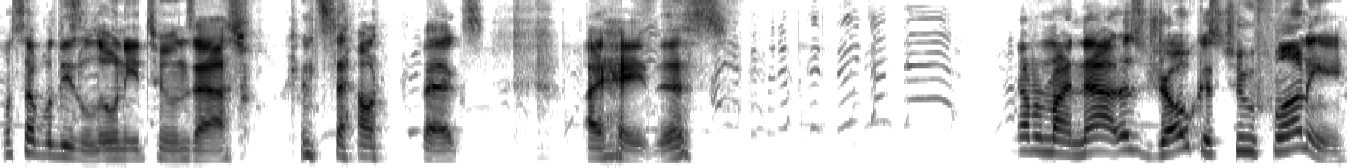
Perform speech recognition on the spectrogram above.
What's up with these Looney Tunes ass fucking sound effects? I hate this. Never mind that. This joke is too funny.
